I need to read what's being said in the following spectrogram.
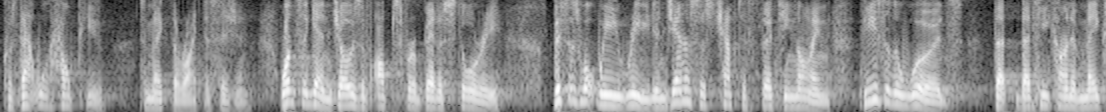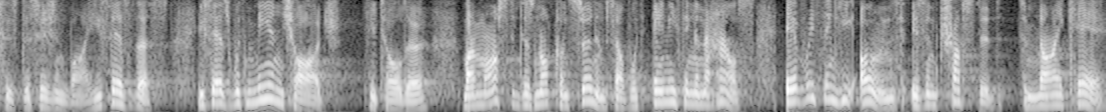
Because that will help you to make the right decision. Once again, Joseph opts for a better story. This is what we read in Genesis chapter 39. These are the words that, that he kind of makes his decision by. He says this He says, With me in charge, he told her, my master does not concern himself with anything in the house. Everything he owns is entrusted to my care.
